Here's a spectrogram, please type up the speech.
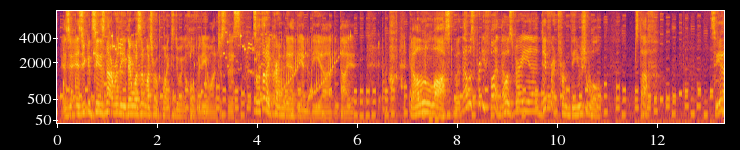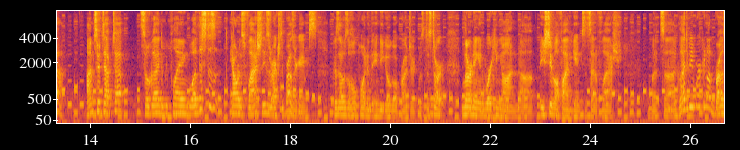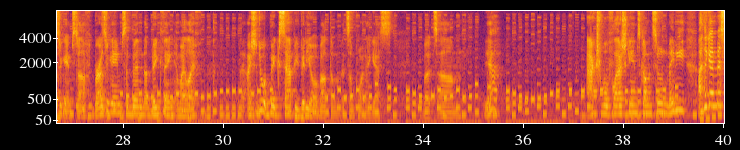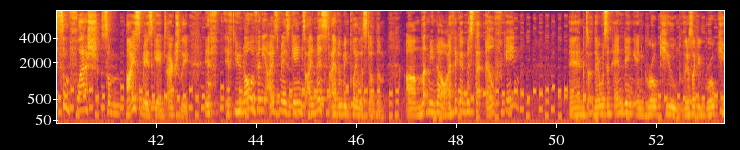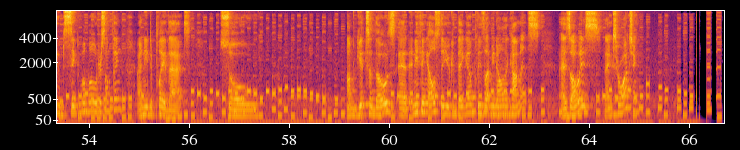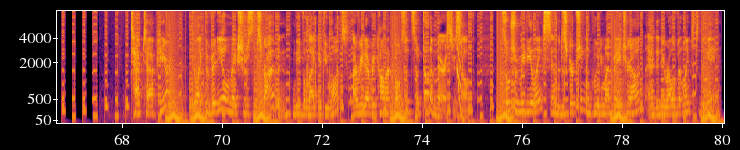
As, as, you can see, there's not really, there wasn't much of a point to doing a whole video on just this. So I thought I'd cram it in at the end of the, uh, the diet. Got a little lost, but that was pretty fun. That was very uh, different from the usual stuff. So yeah, I'm Sir Tap Tap. So glad to be playing, well this doesn't count as Flash, these are actually browser games. Because that was the whole point of the Indiegogo project, was to start learning and working on uh, HTML5 games instead of Flash. But uh, glad to be working on browser game stuff. Browser games have been a big thing in my life. I should do a big sappy video about them at some point, I guess. But, um, yeah. Actual Flash games coming soon. Maybe, I think I missed some Flash, some Eyezmaze games, actually. If if you know of any Eyezmaze games I missed, I have a big playlist of them. Um, let me know. I think I missed that Elf game. And there was an ending in Grow Cube. There's like a Grow Cube Sigma mode or something. I need to play that. So, um, get to those and anything else that you can think of, please let me know in the comments. As always, thanks for watching. Tap Tap here. If you like the video, make sure to subscribe and leave a like if you want. I read every comment posted, so don't embarrass yourself. Social media links in the description, including my Patreon and any relevant links to the game.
